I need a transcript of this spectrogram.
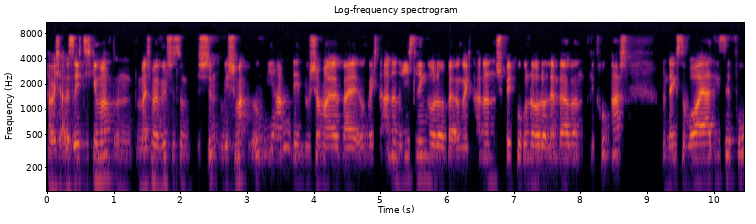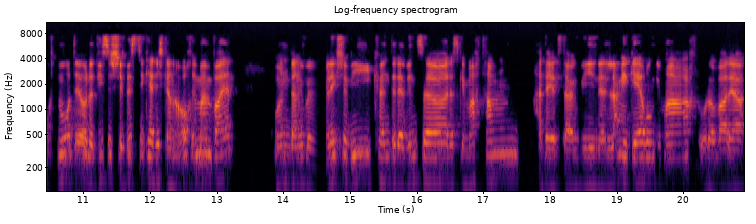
habe ich alles richtig gemacht. Und manchmal willst du so einen bestimmten Geschmack irgendwie haben, den du schon mal bei irgendwelchen anderen Rieslingen oder bei irgendwelchen anderen Spätburgunder oder Lembergern getrunken hast. Und denkst du, boah, ja, diese Fruchtnote oder diese Stilistik hätte ich gern auch in meinem Wein. Und dann überlegst du, wie könnte der Winzer das gemacht haben? Hat er jetzt da irgendwie eine lange Gärung gemacht oder war der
